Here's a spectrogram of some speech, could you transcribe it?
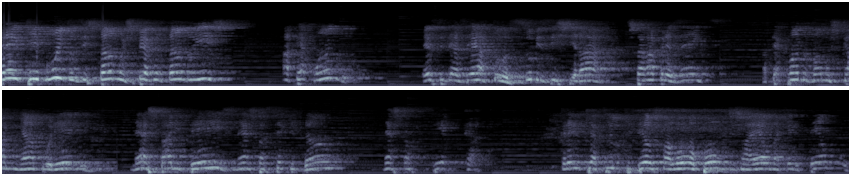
Creio que muitos estamos perguntando isso. Até quando esse deserto subsistirá, estará presente? Até quando vamos caminhar por ele? Nesta aridez, nesta sequidão, nesta seca. Creio que aquilo que Deus falou ao povo de Israel naquele tempo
